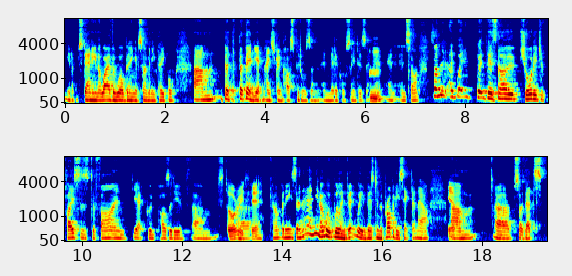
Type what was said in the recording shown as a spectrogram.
you know standing in the way of the well-being of so many people. Um, but but then yeah, mainstream hospitals and, and medical centres and, mm. and, and, and, so on. So uh, but there's no shortage of places to find yeah good positive um, stories uh, yeah companies and and you know we'll, we'll invest we invest in the property sector now. Yeah. Um, uh, so that's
